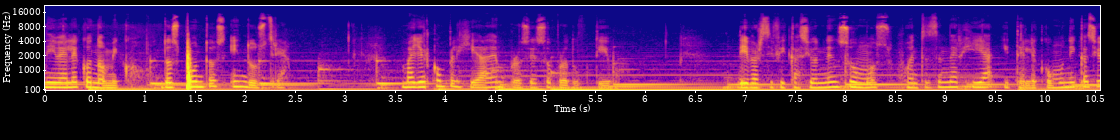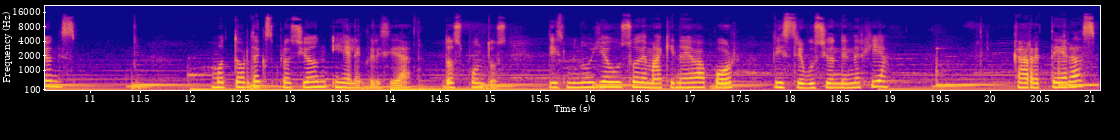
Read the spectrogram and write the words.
Nivel económico, dos puntos, industria. Mayor complejidad en proceso productivo, diversificación de insumos, fuentes de energía y telecomunicaciones. Motor de explosión y electricidad. Dos puntos. Disminuye uso de máquina de vapor, distribución de energía. Carreteras,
